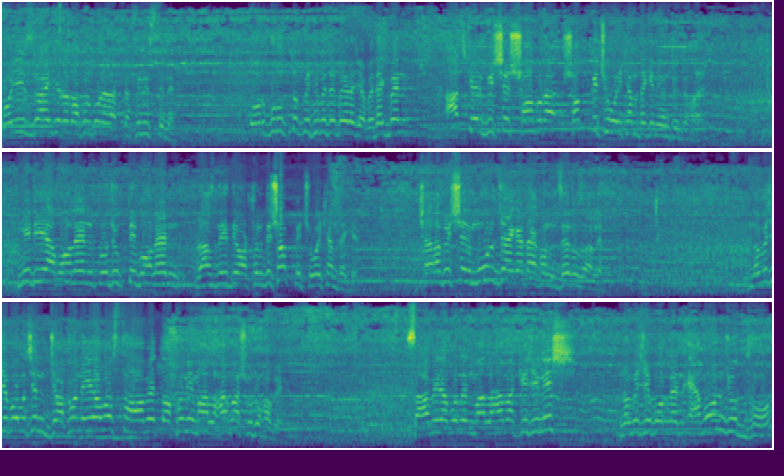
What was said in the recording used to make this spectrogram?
ওই ইসরায়েল যেটা দখল করে রাখছে, ফিলিস্তিনে, ওর গুরুত্ব পৃথিবীতে বেড়ে যাবে। দেখবেন, আজকের বিশ্বের সব রা- সবকিছু ওইখান থেকে নিয়ন্ত্রিত হয়। মিডিয়া বলেন, প্রযুক্তি বলেন, রাজনীতি, অর্থনীতি সব কিছু ওইখান থেকে। সারা বিশ্বের মূল জায়গাটা এখন জেরুজালেম। নবীজি বলেছেন, যখন এই অবস্থা হবে, তখনই মালহামা শুরু হবে। সাহাবিরা বললেন, মালহামা কি জিনিস? নবীজি বললেন, এমন যুদ্ধ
